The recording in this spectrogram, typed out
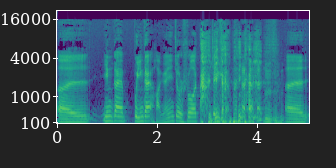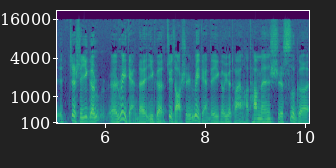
呃，应该不应该哈？原因就是说，应该不应该？嗯嗯。呃，这是一个呃瑞典的一个最早是瑞典的一个乐团哈，他们是四个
